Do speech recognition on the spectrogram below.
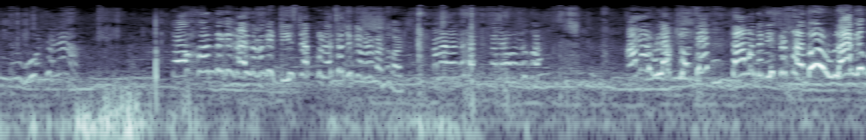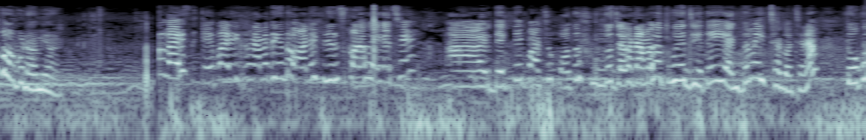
তুমি ঘুরছো না তখন থেকে গাইজ আমাকে ডিস্টার্ব করে আছো তুই ক্যামেরা বন্ধ কর ক্যামেরা বন্ধ কর ক্যামেরা বন্ধ কর আমার ব্লগ চলছে তা আমাদের ডিস্টার্ব করে দূর ব্লগই করব না আমি আর Guys, এবার এখানে আমাদের কিন্তু অনেক রিলস করা হয়ে গেছে আর দেখতেই পাচ্ছ কত সুন্দর জায়গাটা। আমাদের ধুয়ে যেতেই একদমই ইচ্ছা করছে না। তবু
